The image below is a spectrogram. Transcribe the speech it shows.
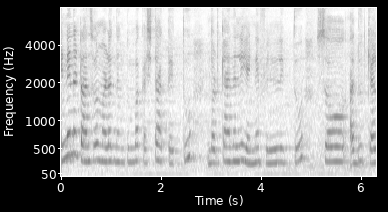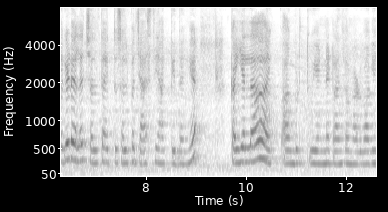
ಎಣ್ಣೆನ ಟ್ರಾನ್ಸ್ಫರ್ ಮಾಡೋಕ್ಕೆ ನಂಗೆ ತುಂಬ ಕಷ್ಟ ಆಗ್ತಾಯಿತ್ತು ದೊಡ್ಡ ಕ್ಯಾನಲ್ಲಿ ಎಣ್ಣೆ ಫಿಲ್ ಇತ್ತು. ಸೊ ಅದು ಕೆಳಗಡೆ ಎಲ್ಲ ಚಲ್ತಾ ಇತ್ತು. ಸ್ವಲ್ಪ ಜಾಸ್ತಿ ಆಗ್ತಿದ್ದಂಗೆ. ಕೈಯೆಲ್ಲ ಆಗ್ಬಿಡ್ತು ಎಣ್ಣೆ ಟ್ರಾನ್ಸ್ಫರ್ ಮಾಡುವಾಗ.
